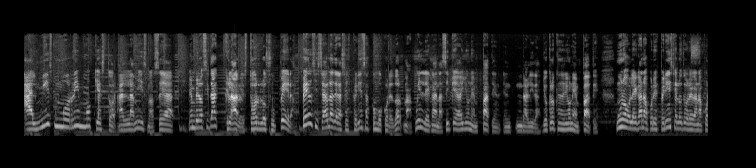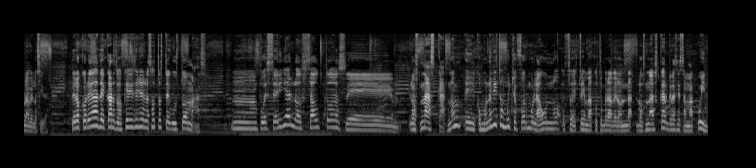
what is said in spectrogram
al mismo ritmo que Storm, a la misma. O sea, en velocidad, claro, Storm lo supera. Pero si se habla de las experiencias como corredor, McQueen le gana. Así que hay un empate en, realidad. Yo creo que sería un empate. Uno le gana por experiencia, el otro le gana por la velocidad. De los corredores de Cardo, ¿qué diseño de los autos te gustó más? Mm, pues serían los autos de los NASCAR, ¿no? Eh, como no he visto mucho Fórmula 1, estoy más acostumbrado a ver los NASCAR gracias a McQueen.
